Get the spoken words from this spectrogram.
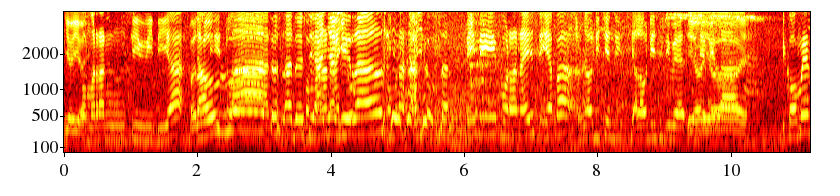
Iya, iya. pemeran si Widya Oh, tahu Islan. gua. Terus ada si Anya Ayu, Giral. pemeran Ayu ini pemeran Ayu si apa Laudisi si Laudisi di Iya. Bella di komen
